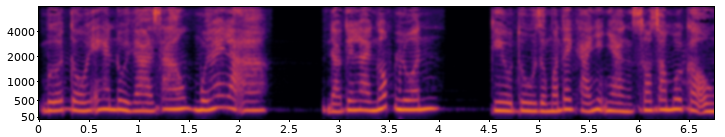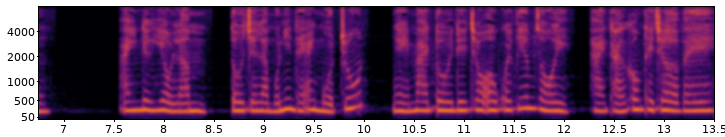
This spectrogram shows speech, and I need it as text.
bữa tối anh ăn đùi gà sao, muối hay lạ? Đào Thiên Lai ngốc luôn. Kiều Thu dùng ngón tay khá nhẹ nhàng so so môi cậu. Anh đừng hiểu lầm, tôi chỉ là muốn nhìn thấy anh một chút. Ngày mai tôi đi châu Âu quay phim rồi, hai tháng không thể trở về.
